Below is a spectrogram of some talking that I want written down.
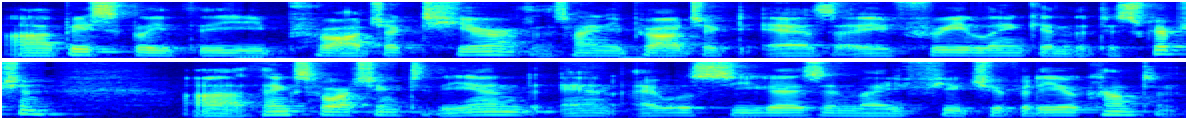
uh, basically the project here, the tiny project, as a free link in the description. Uh, thanks for watching to the end, and I will see you guys in my future video content.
